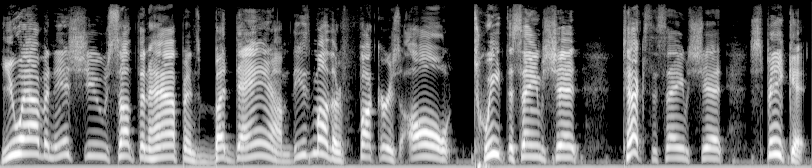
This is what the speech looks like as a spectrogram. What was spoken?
You have an issue, something happens, but damn, these motherfuckers all tweet the same shit, text the same shit, speak it.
